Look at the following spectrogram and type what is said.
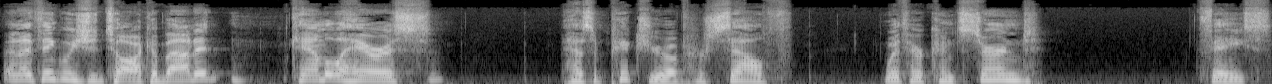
And I think we should talk about it. Kamala Harris has a picture of herself with her concerned face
